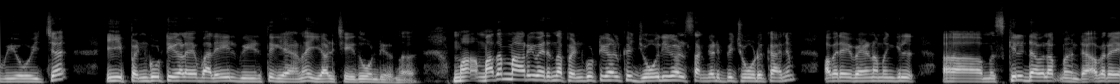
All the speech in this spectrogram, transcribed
ഉപയോഗിച്ച് ഈ പെൺകുട്ടികളെ വലയിൽ വീഴ്ത്തുകയാണ് ഇയാൾ ചെയ്തുകൊണ്ടിരുന്നത്. മതം മാറി വരുന്ന പെൺകുട്ടികൾക്ക് ജോലികൾ സംഘടിപ്പിച്ചു കൊടുക്കാനും അവരെ വേണമെങ്കിൽ സ്കിൽ ഡെവലപ്മെന്റ് അവരെ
